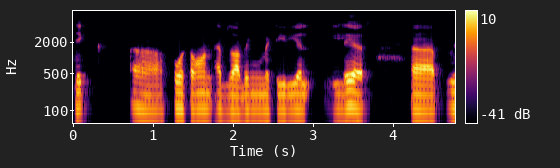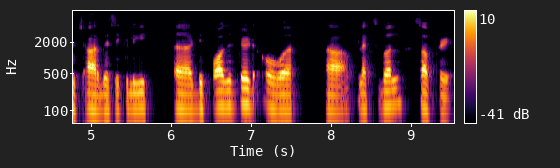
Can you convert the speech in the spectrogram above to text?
thick photon absorbing material layers uh, which are basically uh, deposited over flexible substrate.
